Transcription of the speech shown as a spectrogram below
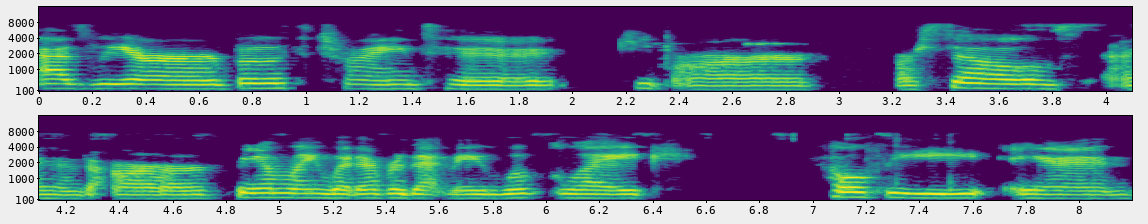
as we are both trying to keep our ourselves and our family, whatever that may look like, healthy and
